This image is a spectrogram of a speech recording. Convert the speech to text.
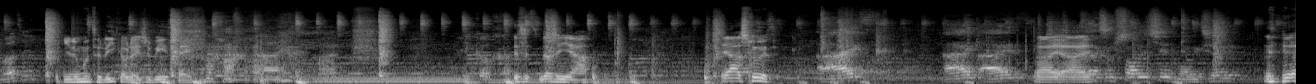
Wat? hè? Jullie moeten Rico deze beat geven. Ja. Rico gaat. Is, dat is een ja. Ja, is goed. Ai, ai, ai. Ai, ai. Dat is some solid shit, man. Ik zeg je.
